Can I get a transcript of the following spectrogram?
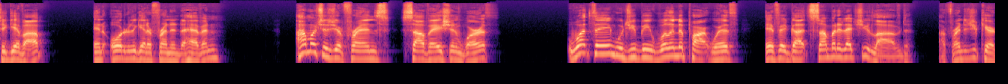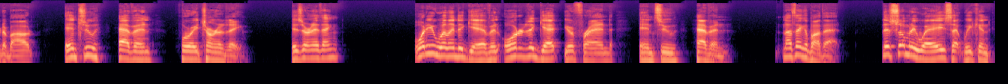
to give up in order to get a friend into heaven? How much is your friend's salvation worth? What thing would you be willing to part with if it got somebody that you loved, a friend that you cared about, into heaven for eternity? Is there anything? What are you willing to give in order to get your friend into heaven? Now, think about that. There's so many ways that we can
